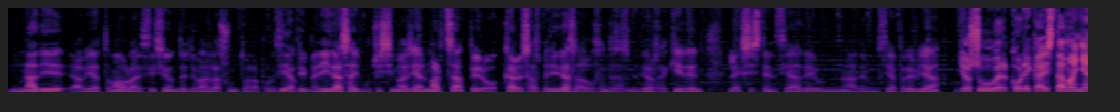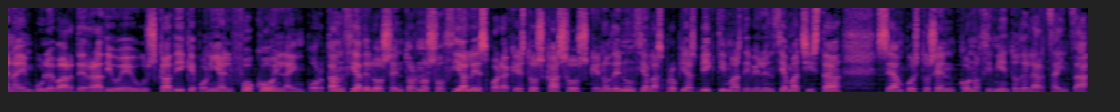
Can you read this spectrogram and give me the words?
nadie había tomado la decisión de llevar el asunto a la policía. Hay medidas, hay muchísimas ya en marcha, pero claro, esas medidas, la adopción de esas medidas requieren la existencia de una denuncia previa. Josu Ercoreca esta mañana en Boulevard de Radio Euskadi que ponía el foco en la importancia de los entornos sociales para que estos casos que no denuncian las propias víctimas de violencia machista sean puestos en conocimiento de la Arzainza.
